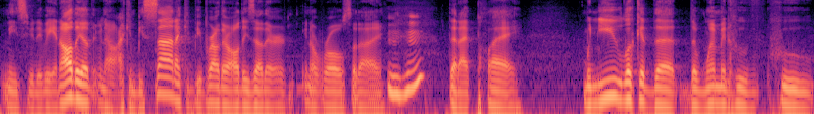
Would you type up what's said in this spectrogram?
needs me to be. And all the other, you know, I can be son, I can be brother, all these other, you know, roles that I mm-hmm. that I play. When you look at the the women who who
